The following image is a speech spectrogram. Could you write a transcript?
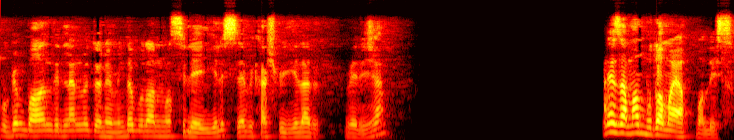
Bugün bağın dinlenme döneminde budanması ilgili size birkaç bilgiler vereceğim. Ne zaman budama yapmalıyız?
